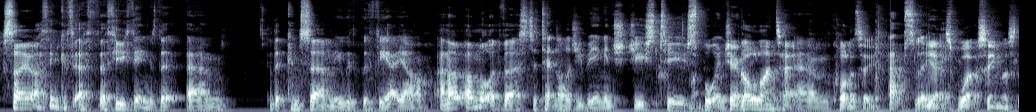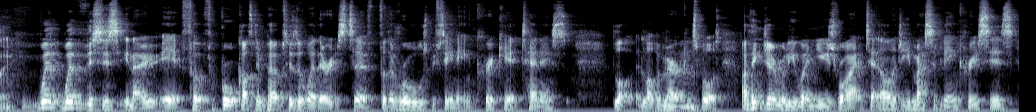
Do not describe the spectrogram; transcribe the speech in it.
so I think a, a few things that um, that concern me with, with VAR, and I, I'm not adverse to technology being introduced to sport in general. Goal line tech Um, quality. absolutely. Yes, work seamlessly. whether, whether this is you know it for, for broadcasting purposes or whether it's to for the rules we've seen it in cricket tennis a lot, a lot of american sports i think generally when used right technology massively increases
